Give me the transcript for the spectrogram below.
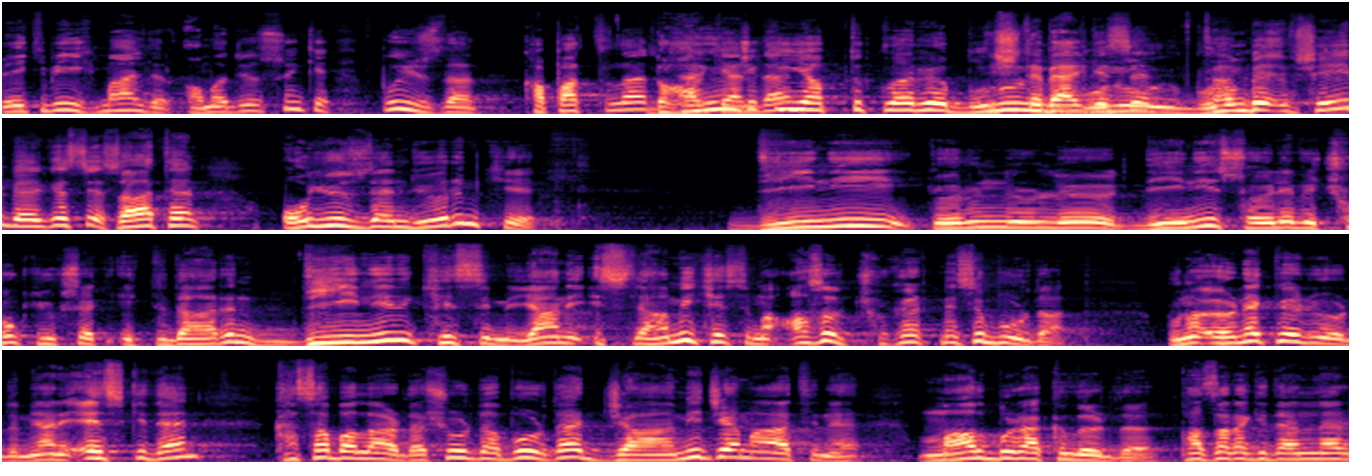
Belki bir ihmaldir. Ama diyorsun ki bu yüzden kapattılar Daha erkenden. önceki yaptıkları bunun İşte belgesi. bunun, bunun be- şeyi belgesi. Zaten o yüzden diyorum ki dini görünürlüğü, dini söylevi çok yüksek iktidarın dinin kesimi yani İslami kesimi asıl çökertmesi burada. Buna örnek veriyordum. Yani eskiden kasabalarda şurada burada cami cemaatine mal bırakılırdı. Pazara gidenler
